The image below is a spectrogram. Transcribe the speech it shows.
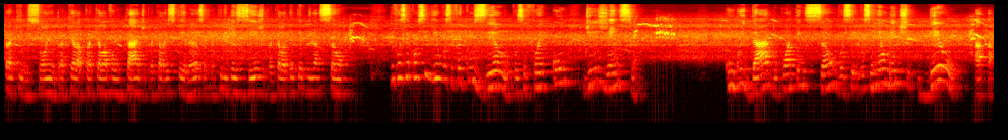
para aquele sonho, para aquela, para aquela vontade, para aquela esperança, para aquele desejo, para aquela determinação. E você conseguiu, você foi com zelo, você foi com diligência, com cuidado, com atenção, você, você realmente deu a, a,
